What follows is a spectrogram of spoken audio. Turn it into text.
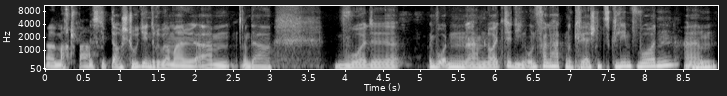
Äh, macht Spaß. Es gibt auch Studien drüber, mal. Ähm, da wurde, wurden ähm, Leute, die einen Unfall hatten und querschnittsgelähmt wurden, mhm. ähm,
